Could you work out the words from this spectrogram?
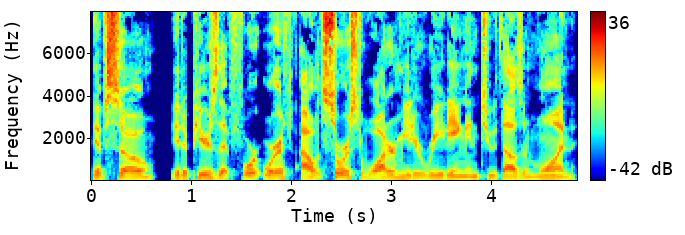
If so, it appears that Fort Worth outsourced water meter reading in 2001.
